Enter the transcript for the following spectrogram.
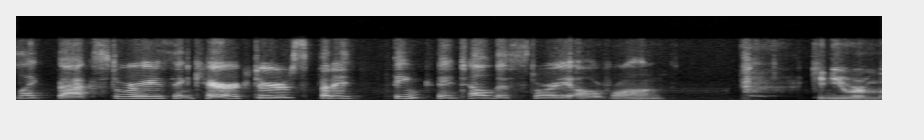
like backstories and characters, but I think they tell this story all wrong. Can you rem-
